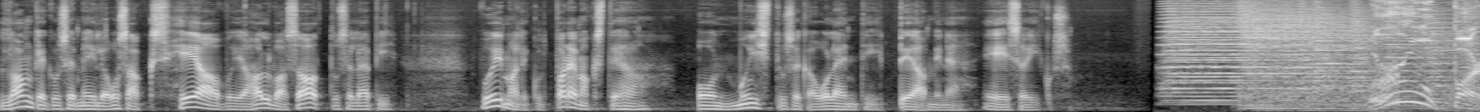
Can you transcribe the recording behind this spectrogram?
langegu see meile osaks hea või halva saatuse läbi, võimalikult paremaks teha, on mõistusega olendi peamine eesõigus. ruupor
